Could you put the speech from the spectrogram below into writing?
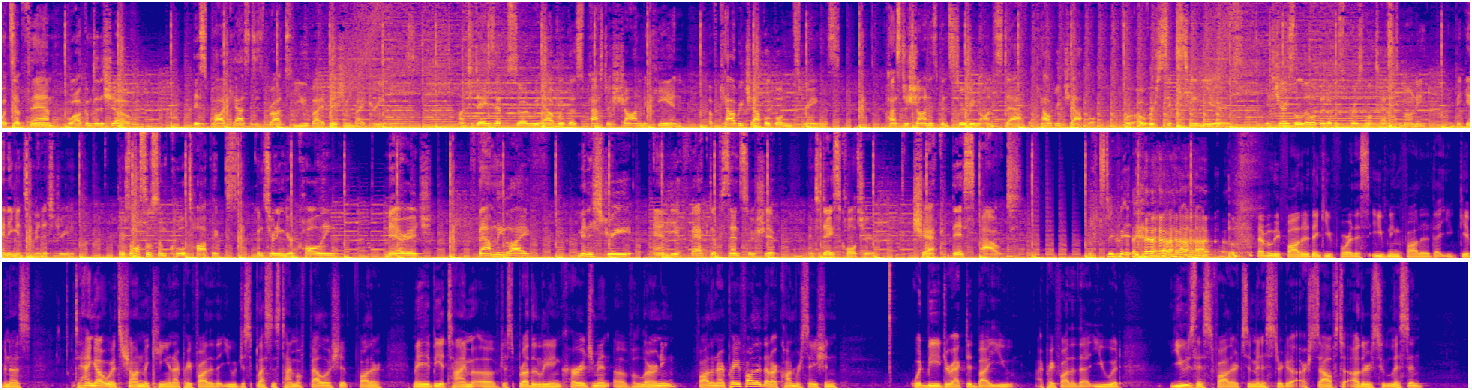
What's up, fam? Welcome to the show. This podcast is brought to you by Vision by Dreamers. On today's episode, we have with us Pastor Sean McKeon of Calvary Chapel Golden Springs. Pastor Sean has been serving on staff at Calvary Chapel for over 16 years and shares a little bit of his personal testimony and beginning into ministry. There's also some cool topics concerning your calling, marriage, family life, ministry, and the effect of censorship in today's culture. Check this out. Let's do it. Heavenly Father, thank you for this evening, Father, that you've given us to hang out with Sean McKee. And I pray, Father, that you would just bless this time of fellowship, Father. May it be a time of just brotherly encouragement, of learning, Father. And I pray, Father, that our conversation would be directed by you. I pray, Father, that you would use this, Father, to minister to ourselves, to others who listen.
